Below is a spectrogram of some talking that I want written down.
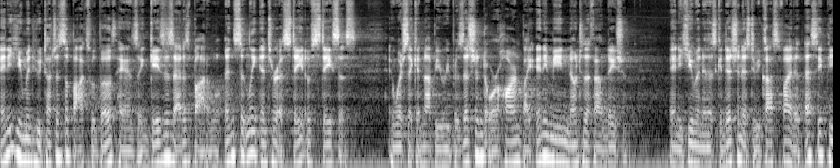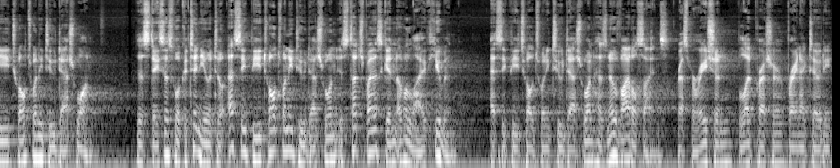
Any human who touches the box with both hands and gazes at its bottom will instantly enter a state of stasis, in which they cannot be repositioned or harmed by any mean known to the Foundation. Any human in this condition is to be classified as SCP 1222 1. This stasis will continue until SCP 1222 1 is touched by the skin of a live human. SCP 1222 1 has no vital signs, respiration, blood pressure, brain activity,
